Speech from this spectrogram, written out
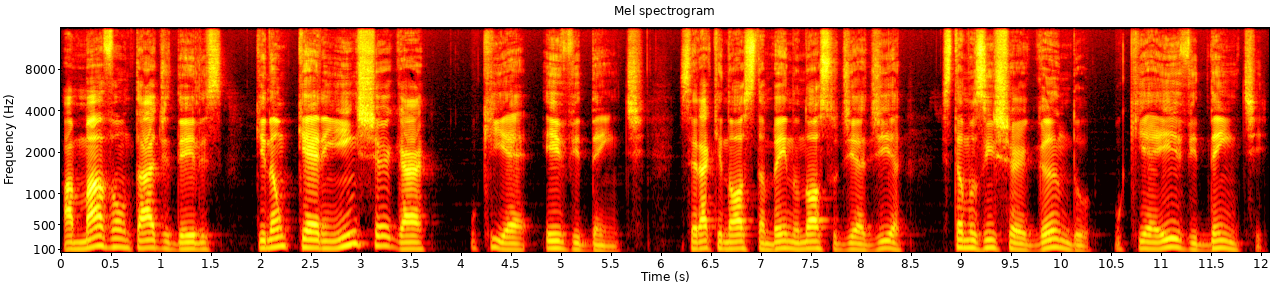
a má vontade deles que não querem enxergar o que é evidente. Será que nós também, no nosso dia a dia, estamos enxergando o que é evidente?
